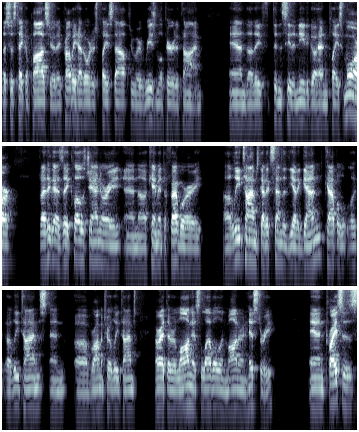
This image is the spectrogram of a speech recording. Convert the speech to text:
let's just take a pause here. They probably had orders placed out through a reasonable period of time, and uh, they didn't see the need to go ahead and place more. But I think as they closed January and uh, came into February, uh, lead times got extended yet again. Capital uh, lead times and uh, raw material lead times are at their longest level in modern history, and prices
